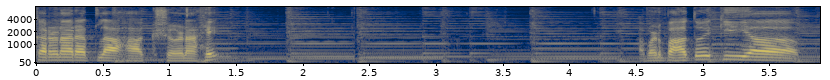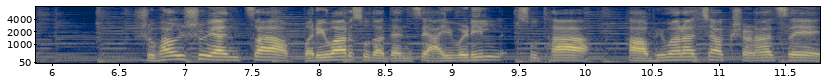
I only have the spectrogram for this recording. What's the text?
करणाऱ्यातला हा क्षण आहे. आपण पाहतोय की शुभांशू शुभांशु यांचा परिवार सुद्धा त्यांचे आई वडील सुद्धा हा अभिमानाच्या क्षणाचे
